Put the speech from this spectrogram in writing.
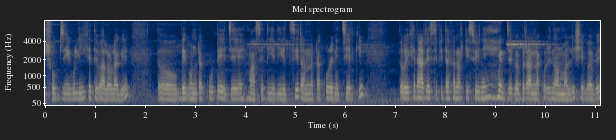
সবজি এগুলিই খেতে ভালো লাগে। তো বেগুনটা কুটে যে মাছে দিয়ে দিয়েছি, রান্নাটা করে নিচ্ছি আর কি। তো এখানে আর রেসিপি দেখানোর কিছুই নেই। যেভাবে রান্না করি নর্মালি সেভাবে।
